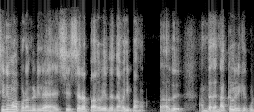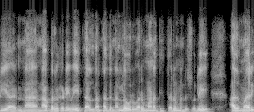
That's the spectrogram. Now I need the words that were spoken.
சினிமா படங்களில் சி சிறப்பாகவே இதை தான் வைப்பாங்க. அதாவது அந்த நக்கல் அடிக்கக்கூடிய ந நபர்களை வைத்தால்தான் அது நல்ல ஒரு வருமானத்தை தரும் என்று சொல்லி அது மாதிரி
